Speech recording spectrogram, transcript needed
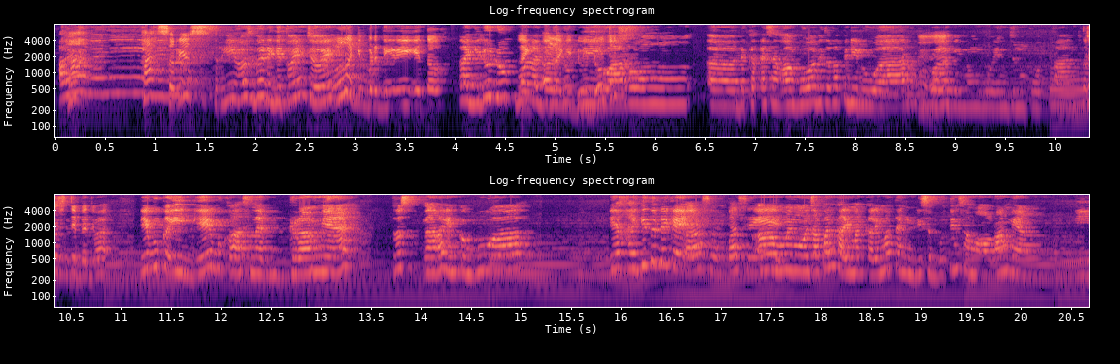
ayo nyanyi Hah, nyanyi." serius? serius gue digituin cuy Lu lagi berdiri gitu. lagi duduk gue Lagi- lagi, oh, lagi duduk, di duduk, terus- warung eh, deket SMA gue gitu tapi di luar gue Mm-mm. lagi nungguin jemputan Terus tiba-tiba dia buka IG buka snapgramnya terus ngarahin ke gue ya kayak gitu deh kayak ah sumpah sih. eh, mengucapkan kalimat-kalimat yang disebutin sama orang yang di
